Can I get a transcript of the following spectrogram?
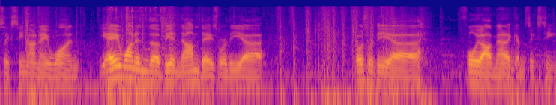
M16 on A1. The A1 in the Vietnam days were the, uh, those were the, uh, fully automatic M16s.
